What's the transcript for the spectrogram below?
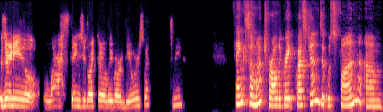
Is there any last things you'd like to leave our viewers with, Janine? Thanks so much for all the great questions. It was fun. Um,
